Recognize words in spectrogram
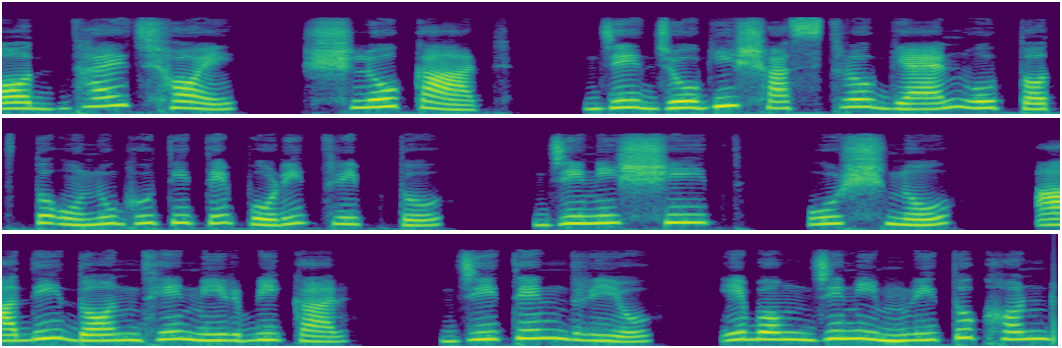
অধ্যায় ছয়, শ্লোক আট, যে যোগী শাস্ত্র জ্ঞান ও তত্ত্ব অনুভূতিতে পরিতৃপ্ত, যিনি শীত, উষ্ণ, আদি দ্বন্দ্বে নির্বিকার, জিতেন্দ্রীয়, এবং যিনি মৃতখণ্ড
